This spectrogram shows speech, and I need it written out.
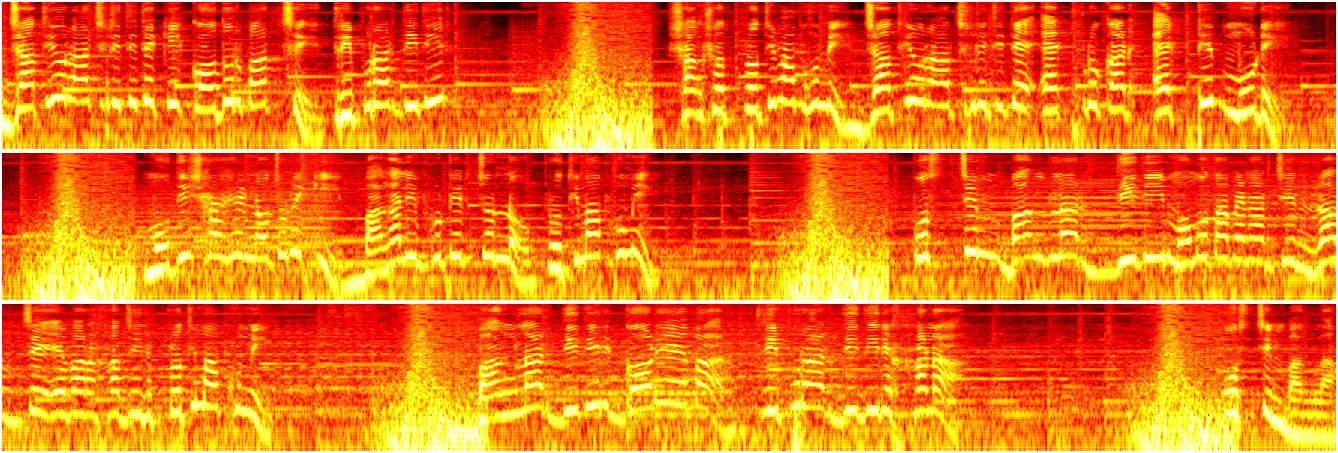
জাতীয় রাজনীতিতে কি কদর বাড়ছে ত্রিপুরার দিদির? সাংসদ প্রতিমা ভৌমিক জাতীয় রাজনীতিতে এক প্রকার অ্যাক্টিভ মোডে মোদী শাহের নজরে কি বাঙালি ভোটের জন্য প্রতিমা ভৌমিক পশ্চিম বাংলার দিদি মমতা ব্যানার্জির রাজ্যে এবার হাজির প্রতিমা ভূমি। বাংলার দিদির গড়ে এবার ত্রিপুরার দিদির হানা। পশ্চিম বাংলা,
